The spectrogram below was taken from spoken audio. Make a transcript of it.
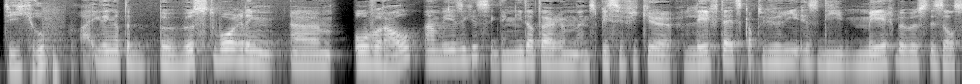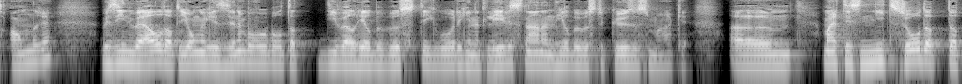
die groep? Ah, ik denk dat de bewustwording um, overal aanwezig is. Ik denk niet dat daar een, een, specifieke leeftijdscategorie is die meer bewust is dan andere. We zien wel dat jonge gezinnen bijvoorbeeld, dat die wel heel bewust tegenwoordig in het leven staan en heel bewuste keuzes maken. Um, maar het is niet zo dat, dat,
